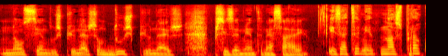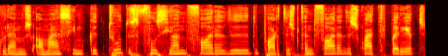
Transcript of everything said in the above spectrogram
não sendo os pioneiros, são dos pioneiros precisamente nessa área. Exatamente. Nós procuramos ao máximo que tudo funcione fora de, de portas, portanto, fora das quatro paredes,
